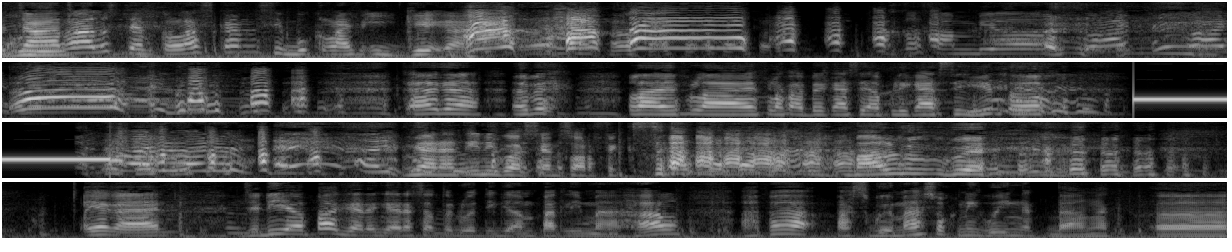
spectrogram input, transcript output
secara lu setiap kelas kan sibuk live IG kan? Atau sambil swipe swipe kagak apa live live live aplikasi aplikasi gitu. Nggak nanti ini gue sensor fix. Malu gue Iya kan? Jadi apa gara-gara 1, 2, 3, 4, 5 hal Apa pas gue masuk nih gue inget banget eh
